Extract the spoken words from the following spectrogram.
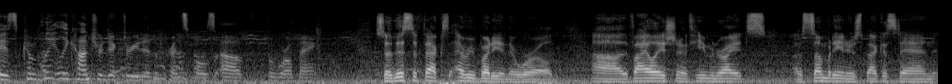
is completely contradictory to the principles of the World Bank. So this affects everybody in the world. Uh, the violation of human rights of somebody in Uzbekistan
